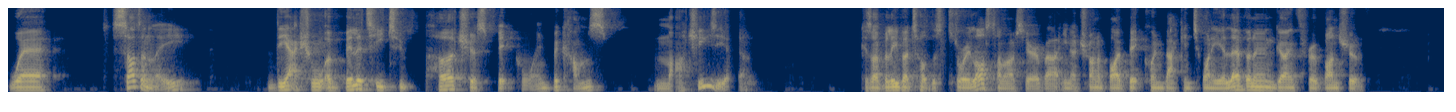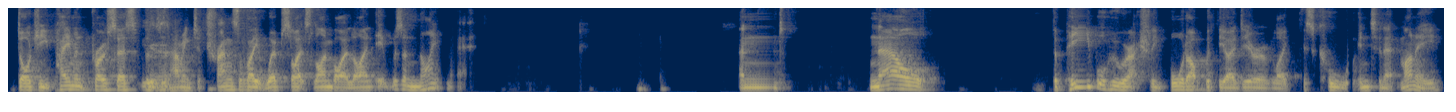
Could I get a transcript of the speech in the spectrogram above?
where suddenly the actual ability to purchase Bitcoin becomes much easier. Because I believe I told the story last time I was here about, you know, trying to buy Bitcoin back in 2011 and going through a bunch of dodgy payment processes yeah. and having to translate websites line by line. It was a nightmare. And now the people who were actually brought up with the idea of like this cool internet money,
